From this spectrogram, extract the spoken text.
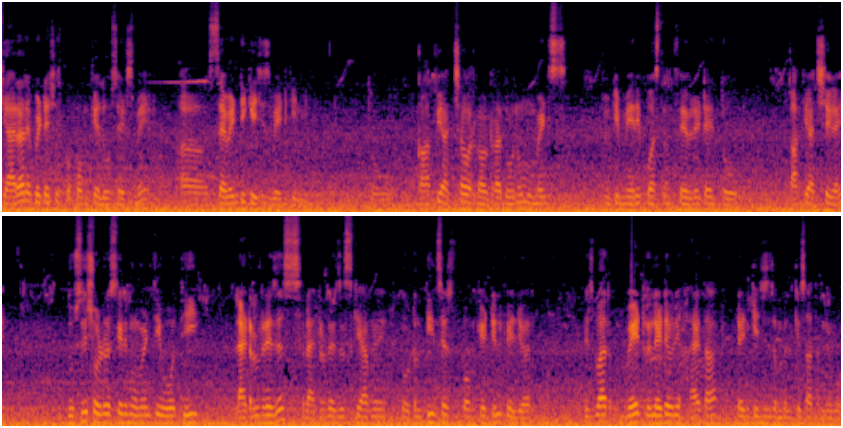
ग्यारह रेपिटेशन परफॉर्म किए दो सेट्स में। सेवेंटी के वेट के लिए। तो काफ़ी अच्छा वर्कआउट रहा। दोनों मूवमेंट्स जो कि मेरे पर्सनल फेवरेट है तो काफ़ी अच्छे गए। दूसरी शोल्डर्स की मूवमेंट थी, वो थी लैटरल रेजेस लैटरल रेजेस के हमने टोटल तीन सेट्स परफॉर्म किए टिल फेलियर इस बार वेट रिलेटिवली हाई था। टेन के जी जम्बल के साथ हमने वो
